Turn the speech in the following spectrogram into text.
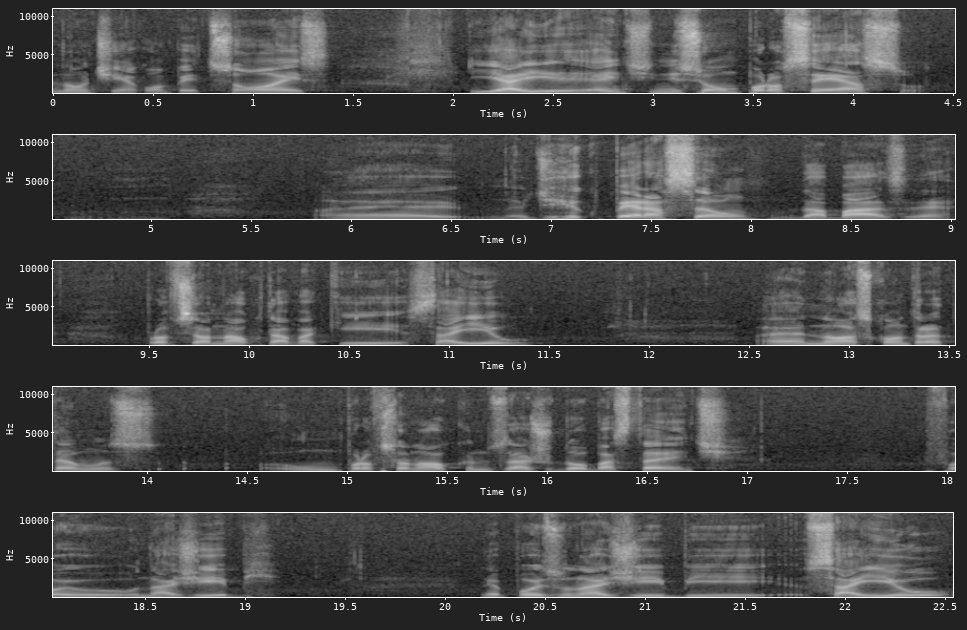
não tinha competições. E aí a gente iniciou um processo é, de recuperação da base. Né? O profissional que estava aqui saiu, é, nós contratamos um profissional que nos ajudou bastante, foi o, o Najib, depois o Najib saiu,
